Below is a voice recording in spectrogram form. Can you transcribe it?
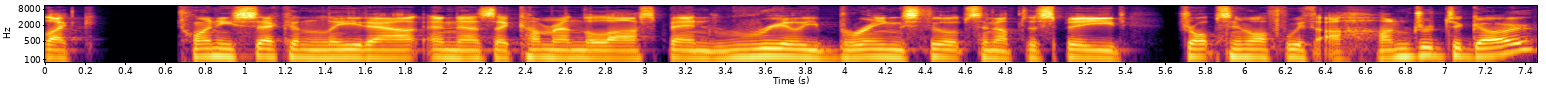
like 20 second lead out, and as they come around the last bend, really brings Philipsen up to speed. Drops him off with a hundred to go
